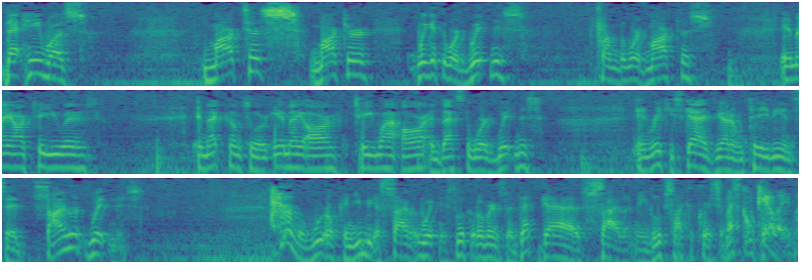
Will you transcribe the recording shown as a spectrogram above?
that he was martus, martyr. We get the word witness from the word martus, M-A-R-T-U-S. And that comes from M-A-R-T-Y-R, and that's the word witness. And Ricky Skaggs got on TV and said, silent witness. How in the world can you be a silent witness? Look over and said, that guy is silent and he looks like a Christian. Let's go kill him.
